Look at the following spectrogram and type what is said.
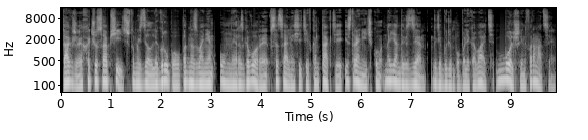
Также хочу сообщить, что мы сделали группу под названием «Умные разговоры» в социальной сети ВКонтакте и страничку на Яндекс.Дзен, где будем публиковать больше информации.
